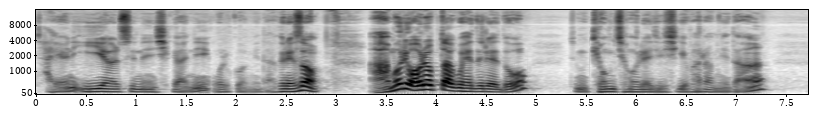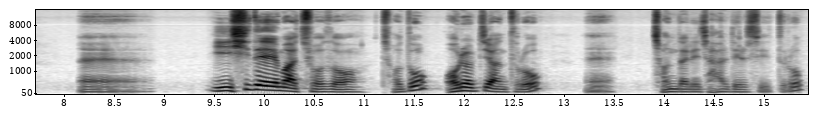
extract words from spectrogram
자연히 이해할 수 있는 시간이 올 겁니다. 그래서 아무리 어렵다고 하더라도 좀 경청을 해 주시기 바랍니다. 에, 이 시대에 맞춰서 저도 어렵지 않도록 에, 전달이 잘 될 수 있도록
